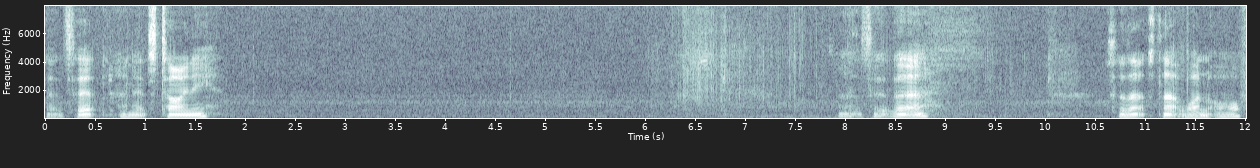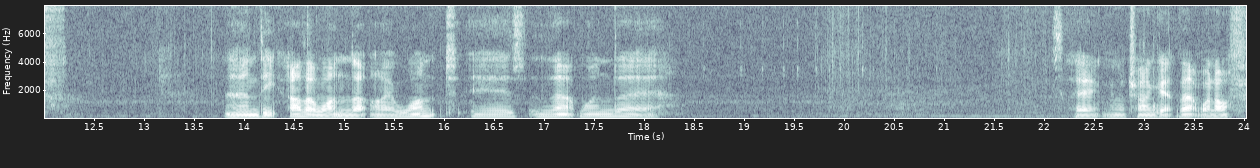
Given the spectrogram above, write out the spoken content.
That's it, and it's tiny. That's it there. So that's that one off. And the other one that I want is that one there. So I'm going to try and get that one off.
